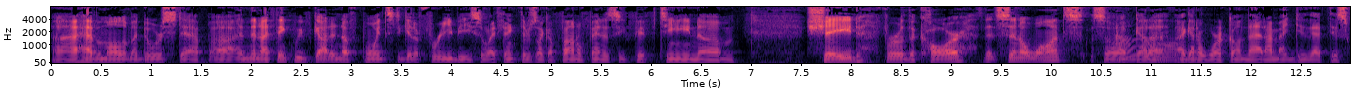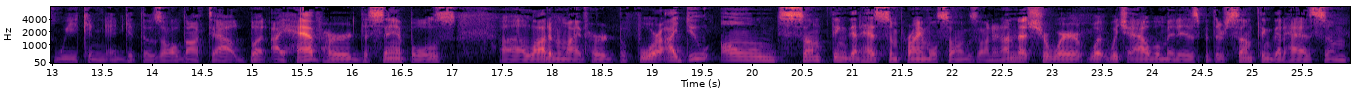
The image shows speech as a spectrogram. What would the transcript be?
uh, have them all at my doorstep. Uh, and then I think we've got enough points to get a freebie. So I think there's like a Final Fantasy 15 um, shade for the car that Cinna wants. So I've gotta Oh. I gotta work on that. I might do that this week and, and get those all knocked out. But I have heard the samples. Uh, a lot of them I've heard before. I do own something that has some Primal songs on it. I'm not sure where what which album it is, but there's something that has some.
